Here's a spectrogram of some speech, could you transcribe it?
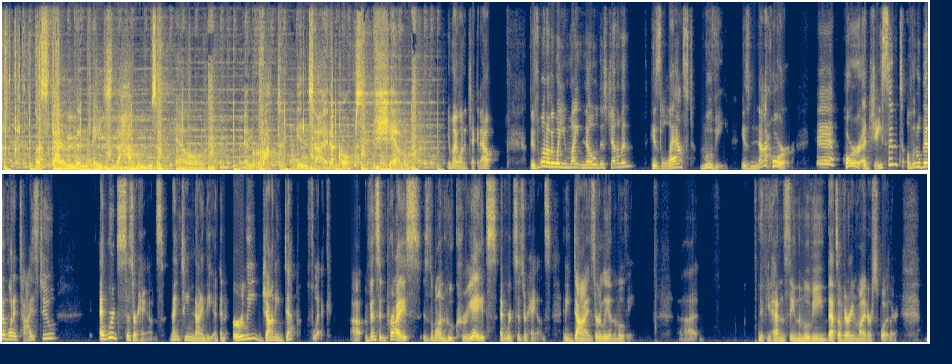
must stand and face the hounds of hell and rot inside a corpse's shell. You might want to check it out. There's one other way you might know this gentleman. His last movie is not horror, eh, horror adjacent, a little bit of what it ties to. Edward Scissorhands, 1990, an early Johnny Depp flick. Uh, Vincent Price is the one who creates Edward Scissorhands, and he dies early in the movie. Uh, if you hadn't seen the movie, that's a very minor spoiler.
